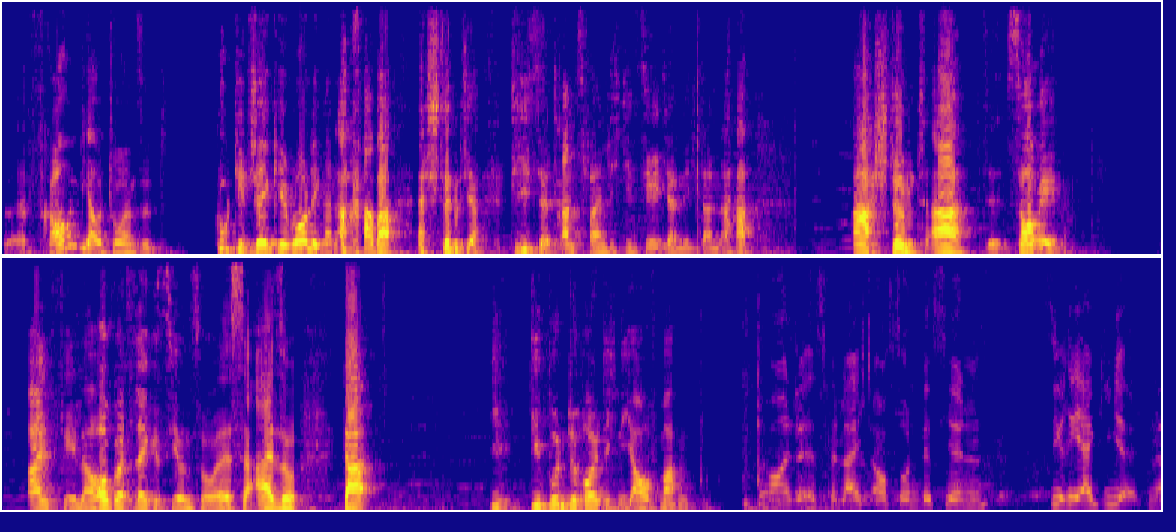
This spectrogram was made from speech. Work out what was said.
äh, Frauen, die Autoren sind. Guck dir J.K. Rowling an. Ach, aber, äh, stimmt ja. Die ist ja transfeindlich, die zählt ja nicht dann. Ah, ah stimmt. Ah, sorry. Mein Fehler. Hogwarts Legacy und so. Also, da. Die, die Wunde wollte ich nicht aufmachen. Branche ist vielleicht auch so ein bisschen, sie reagiert. Ne?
